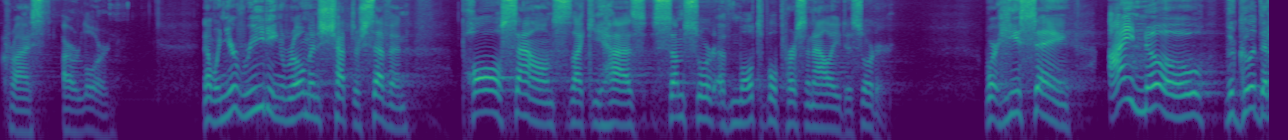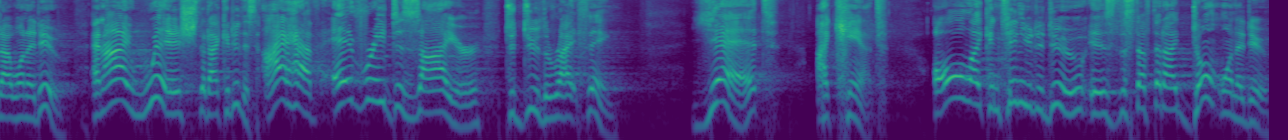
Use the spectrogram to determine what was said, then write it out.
Christ our Lord. Now, when you're reading Romans chapter 7, Paul sounds like he has some sort of multiple personality disorder, where he's saying, I know the good that I want to do, and I wish that I could do this. I have every desire to do the right thing, yet I can't all I continue to do is the stuff that I don't want to do.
